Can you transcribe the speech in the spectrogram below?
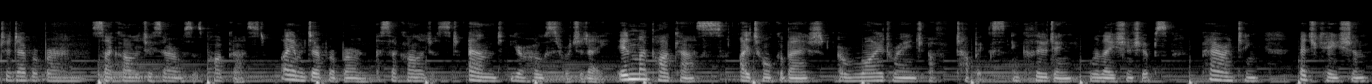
to Deborah Byrne Psychology Services podcast. I am Deborah Byrne, a psychologist, and your host for today. In my podcasts, I talk about a wide range of topics, including relationships, parenting, education,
